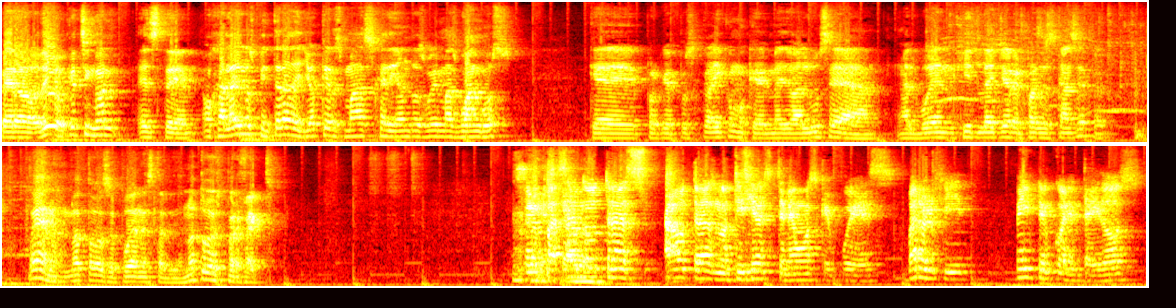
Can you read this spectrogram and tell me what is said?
Pero, digo, qué chingón, este, ojalá y los pintara de Jokers más hediondos, güey, más guangos, que, porque, pues, ahí como que medio aluce a, al buen Heath Ledger en paz descanse, pero, bueno, no todo se puede en esta vida, no todo es perfecto. Pero pasando cabrón. otras, a otras noticias, tenemos que pues Battlefield 2042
